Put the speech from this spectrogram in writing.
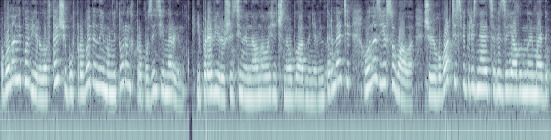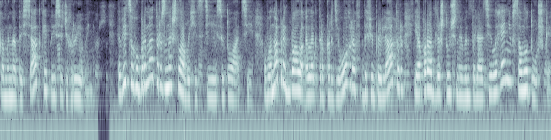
вона не повірила в те, що був проведений моніторинг пропозицій на ринку. І перевіривши ціни на аналогічне обладнання в інтернеті, вона з'ясувала, що його вартість відрізняється від заявленої медиками на десятки тисяч гривень. Віце-губернатор знайшла вихід з цієї ситуації. Вона придбала електрокардіограф, дефібрилятор і апарат для штучної вентиляції легенів самотужки,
